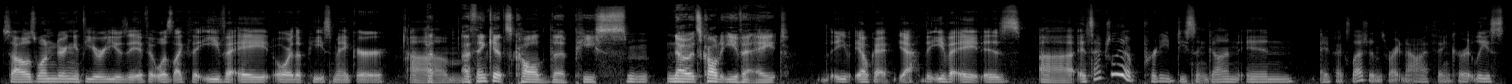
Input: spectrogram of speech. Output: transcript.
So I was wondering if you were using if it was like the Eva Eight or the Peacemaker. Um, I think it's called the Peace. No, it's called Eva Eight. the, okay, yeah, the Eva Eight is uh, it's actually a pretty decent gun in Apex Legends right now. I think, or at least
